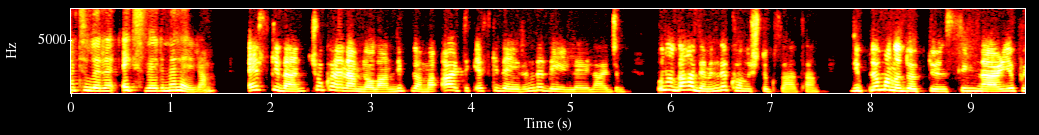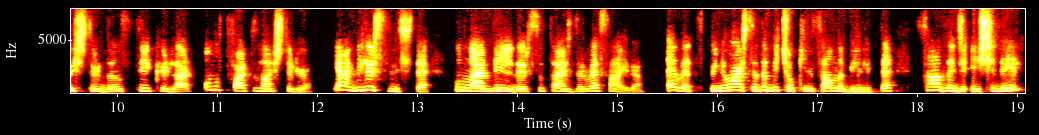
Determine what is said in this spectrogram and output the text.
Artıları, eksileri neler İrem? Eskiden çok önemli olan diploma artık eski değerinde değil Leyla'cığım. Bunu daha demin de konuştuk zaten. Diplomana döktüğün simler, yapıştırdığın stickerlar onu farklılaştırıyor. Yani bilirsin işte bunlar dildir, stajdır vesaire. Evet, üniversitede birçok insanla birlikte sadece işi değil,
